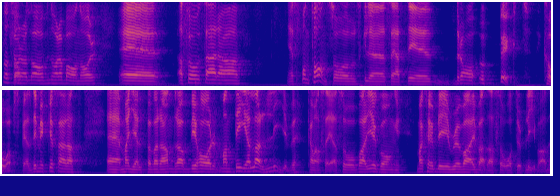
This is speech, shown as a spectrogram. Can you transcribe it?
Ja, Klarade sånt. av några banor. Eh, alltså så här. Eh, spontant så skulle jag säga att det är bra uppbyggt co-op-spel. Det är mycket så här att eh, man hjälper varandra. Vi har, man delar liv kan man säga. Så varje gång, man kan ju bli revivad, alltså återupplivad.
